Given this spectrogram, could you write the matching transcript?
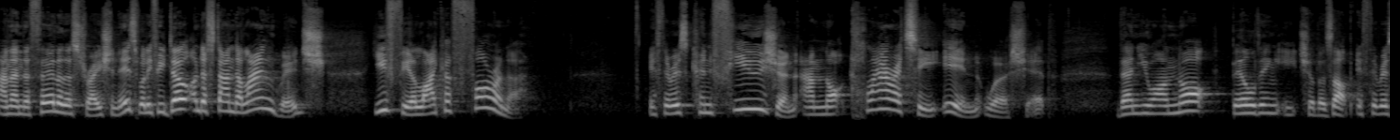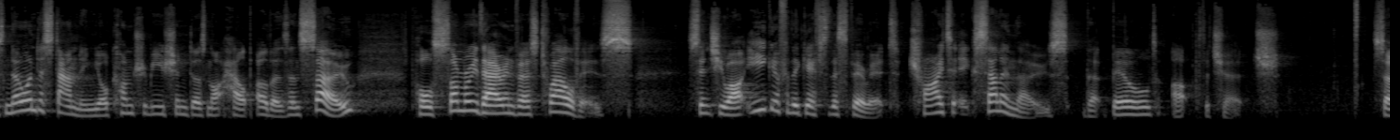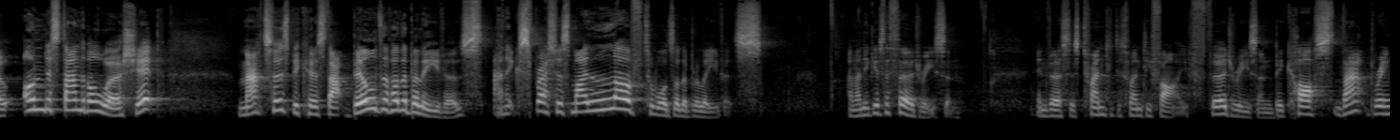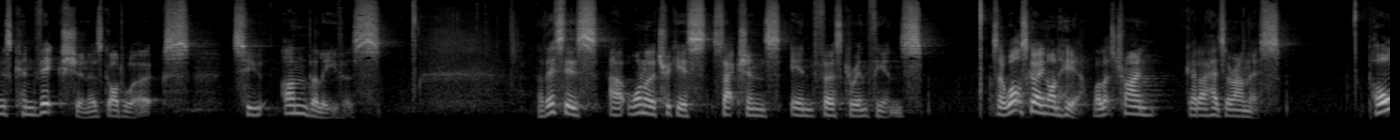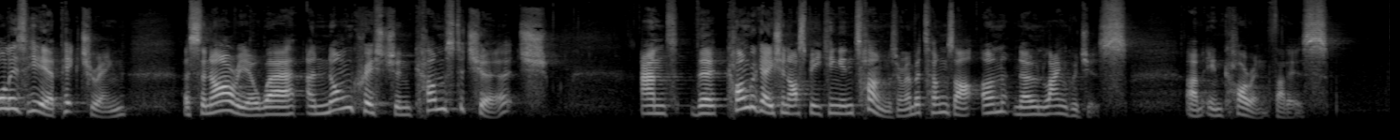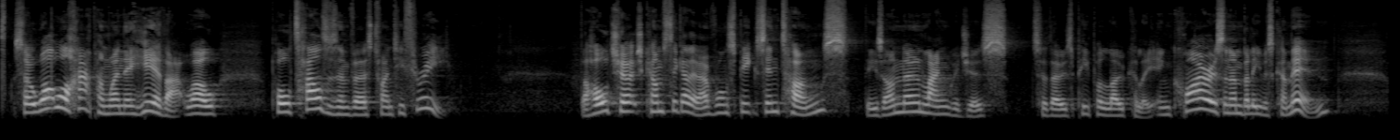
And then the third illustration is well, if you don't understand a language, you feel like a foreigner. If there is confusion and not clarity in worship, then you are not building each other's up. If there is no understanding, your contribution does not help others. And so, Paul's summary there in verse 12 is since you are eager for the gifts of the Spirit, try to excel in those that build up the church. So, understandable worship matters because that builds up other believers and expresses my love towards other believers. And then he gives a third reason in verses 20 to 25. Third reason, because that brings conviction as God works to unbelievers. Now, this is uh, one of the trickiest sections in 1 Corinthians. So, what's going on here? Well, let's try and get our heads around this. Paul is here picturing a scenario where a non Christian comes to church and the congregation are speaking in tongues. Remember, tongues are unknown languages um, in Corinth, that is. So, what will happen when they hear that? Well, Paul tells us in verse 23 the whole church comes together, and everyone speaks in tongues, these unknown languages, to those people locally. Inquirers and unbelievers come in.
